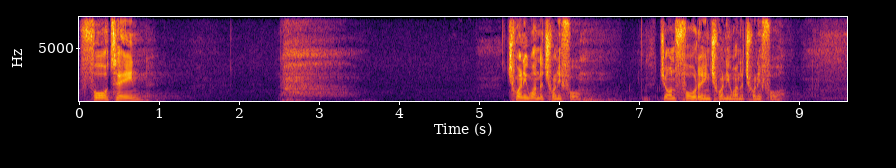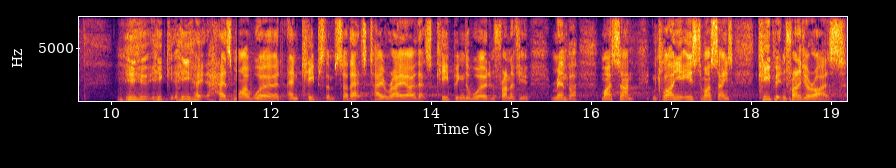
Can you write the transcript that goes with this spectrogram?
14 21 to 24. John 14, 21 to 24. He, he, he has my word and keeps them. So that's tereo, that's keeping the word in front of you. Remember, my son, incline your ears to my sayings, keep it in front of your eyes,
